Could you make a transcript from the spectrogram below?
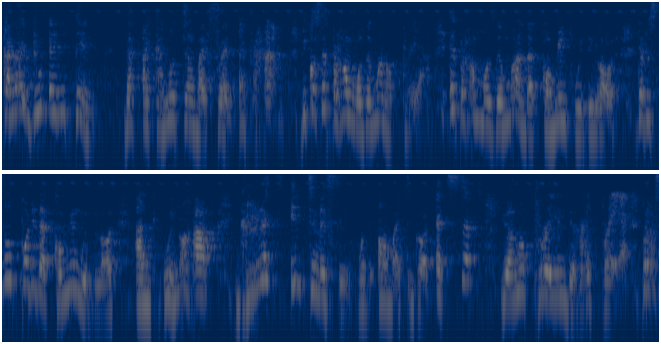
"Can I do anything that I cannot tell my friend Abraham?" Because Abraham was a man of prayer. Abraham was a man that communed with the Lord. There is nobody that commune with the Lord and will not have great intimacy with Almighty God, except you are not praying the right prayer. But as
